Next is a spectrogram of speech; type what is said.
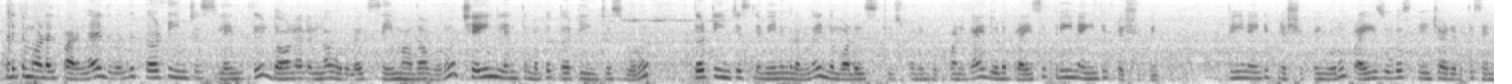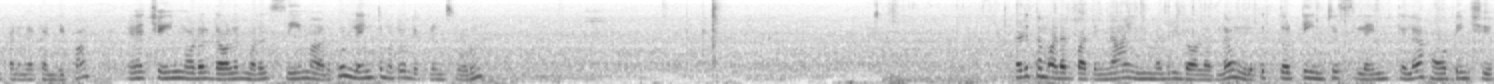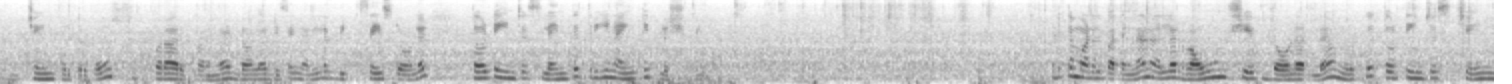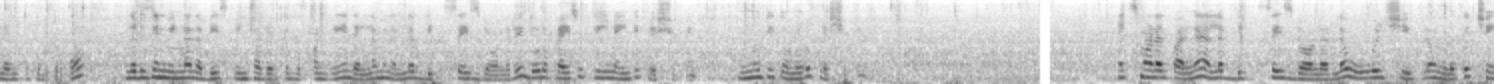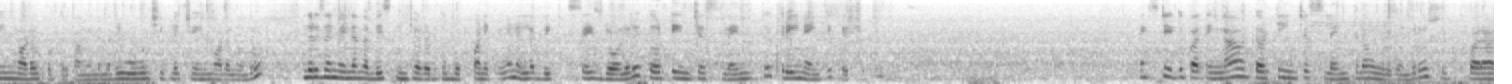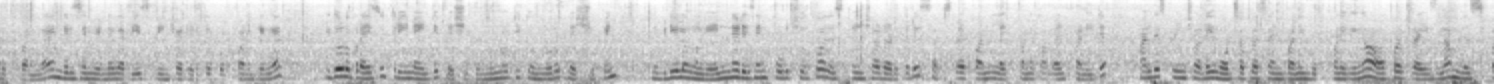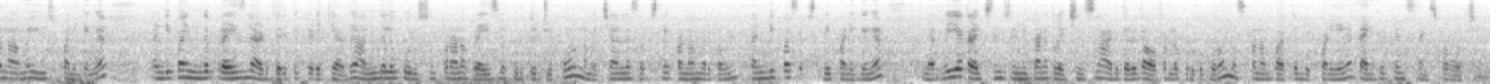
அடுத்த மாடல் பாருங்கள் இது வந்து தேர்ட்டி இன்ச்சஸ் லென்த்து டாலர் எல்லாம் ஓரளவுக்கு சேமாக தான் வரும். செயின் லென்த்து மட்டும் தேர்ட்டி இன்ச்சஸ் வரும். தேர்ட்டி இன்ச்சஸில் வேணுங்கிறவங்க இந்த மாடல்ஸ் சூஸ் பண்ணி புக் பண்ணிக்கலாம். இதோட price three ninety plus shipping three ninety plus shipping வரும். ப்ரைஸோட ஸ்க்ரீன்ஷாட் எடுத்து சென்ட் பண்ணுங்கள் கண்டிப்பாக ஏன்னா செயின் மாடல் டாலர் மாடல் சேமாக இருக்கும். லென்த்து மட்டும் டிஃப்ரென்ஸ் வரும். அடுத்த மாடல் பார்த்திங்கன்னா இந்த மாதிரி டாலரில் உங்களுக்கு தேர்ட்டி இன்ச்சஸ் லென்த்தில் ஹாட் இன் ஷேப் செயின் கொடுத்துருக்கோம். சூப்பராக இருக்கு பாருங்கள் டாலர் டிசைன் நல்ல big size dollar thirty inches length three ninety plus shipping அடுத்த மாடல் பார்த்தீங்கன்னா நல்ல ரவுண்ட் ஷேப் டாலரில் உங்களுக்கு தேர்ட்டி இன்ச்சஸ் செயின் லென்த் கொடுத்துருக்கோம். இந்த டிசைன் வேணுன்னா அதை அப்படியே ஸ்க்ரீன்ஷாட் எடுத்து புக் பண்ணிக்கிங்க. இது எல்லாமே நல்ல பிக் சைஸ் டாலரு இதோட ப்ரைஸும் த்ரீ நைன்ட்டி ப்ளஸ் ஷிப்பிங் முந்நூற்றி தொண்ணூறு ப்ளஸ் ஷிப்பிங் நெக்ஸ்ட் மாடல் பாருங்கள் நல்ல பிக் சைஸ் டாலரில் ஓவல் ஷேப்பில் உங்களுக்கு செயின் மாடல் கொடுத்துருக்காங்க. இந்த மாதிரி ஓவல் ஷேப்பில் செயின் மாடல் வந்துடும் இந்த டிசைன் வேணும் அந்த அப்படியே ஸ்க்ரீன்ஷாட் எடுத்து புக் பண்ணிக்கோங்க. நல்ல big size dollar thirty inches length three ninety plus shipping next இது பார்த்தீங்கன்னா தேர்ட்டி இன்ச்சஸ் லென்த்தில் உங்களுக்கு வந்துடும் சூப்பராக இருக்கு பாருங்கள் இந்த டிசைன் வேணுது அப்படியே ஸ்க்ரீன்ஷாட் எடுத்து புக் பண்ணிக்கோங்க. இதோட ப்ரைஸும் த்ரீ நைன்ட்டி ப்ளஸ் ஷிப்பிங் முந்நூற்றி தொண்ணூறு ப்ளஸ் ஷிப்பிங் இந்த வீடியோவில் உங்களுக்கு என்ன டிசைன் பிடிச்சிருக்கோ அதை ஸ்க்ரீன்ஷாட் எடுத்துகிட்டு சப்ஸ்கிரைப் பண்ணி லைக் பண்ணி கமெண்ட் பண்ணிவிட்டு அந்த ஸ்க்ரீன்ஷாட்டையும் வாட்ஸ்அப்பில் சென்ட் பண்ணி புக் பண்ணிக்கோங்க. ஆஃபர் ப்ரைஸ்லாம் மிஸ் பண்ணாமல் யூஸ் பண்ணிக்கோங்க. கண்டிப்பாக இந்த ப்ரைஸில் அடுத்தடுத்து கிடைக்காது. அந்தளவுக்கு ஒரு சூப்பரான ப்ரைஸில் கொடுத்துட்ருக்கோம். நம்ம சேனலை சப்ஸ்கிரைப் பண்ணாமல் இருக்கவங்க கண்டிப்பாக சப்ஸ்கிரைப் பண்ணிக்கோங்க. நிறைய கலெக்ஷன்ஸ் யூனிக்கான கலெக்ஷன்ஸ்லாம் அடுத்தடுத்து ஆஃபரில் கொடுக்க போகிறோம் மிஸ் பண்ணாமல் பார்த்து புக் பண்ணிக்கோங்க. தேங்க்யூ ஃப்ரெண்ட்ஸ் தேங்க்ஸ் ஃபார் வாட்சிங்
